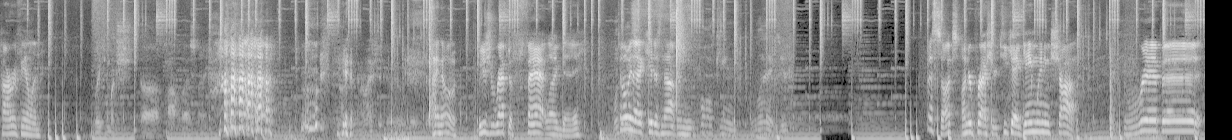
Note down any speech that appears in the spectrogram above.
How are we feeling? Way too much uh, pop last night. Yeah. I'm actually feeling really good. I know. We just wrapped a fat leg day. Look Tell me that kid has not been. fucking legs, dude. That sucks. Under pressure. TK, game winning shot. Rip it.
